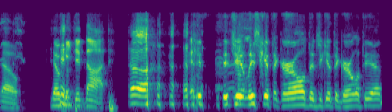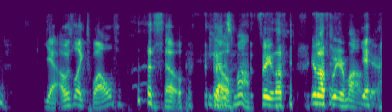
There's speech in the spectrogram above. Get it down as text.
No, no, he did not. did, did, you at least get the girl? Did you get the girl at the end? Yeah, I was like 12, so you got his mom. So you left you left with your mom. Yeah,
